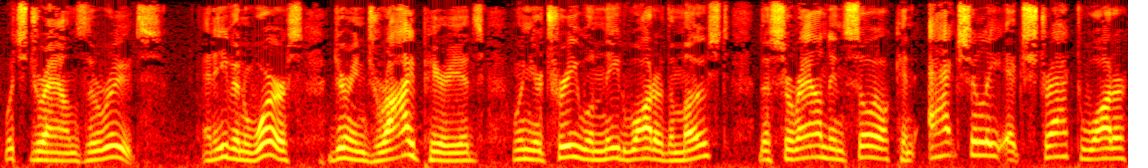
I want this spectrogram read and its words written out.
which drowns the roots. And even worse, during dry periods when your tree will need water the most, the surrounding soil can actually extract water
